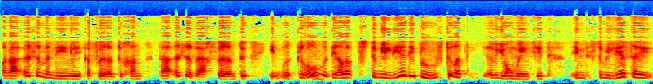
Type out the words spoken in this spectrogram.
maar daar is 'n manier hoe jy kan vorentoe gaan. Daar is 'n weg vorentoe. En ook rolmodelle stimuleer die behoefte wat 'n jong mens het en stimuleer sy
